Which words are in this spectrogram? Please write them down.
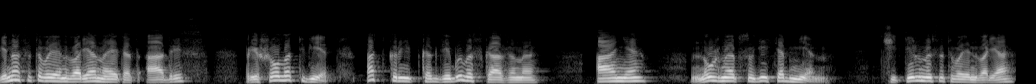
12 января на этот адрес пришел ответ, открытка, где было сказано «Аня, нужно обсудить обмен». 14 января,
